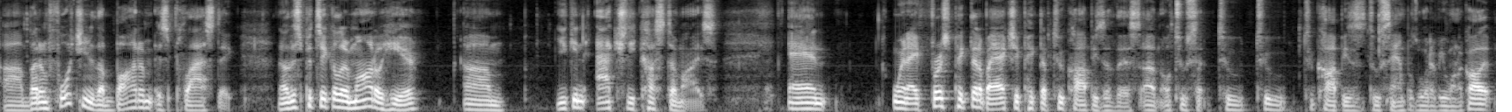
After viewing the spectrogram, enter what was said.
uh, but unfortunately the bottom is plastic. Now this particular model here, um, you can actually customize. And when I first picked it up, I actually picked up two copies of this, um, or two, two, two, two copies, two samples, whatever you want to call it,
